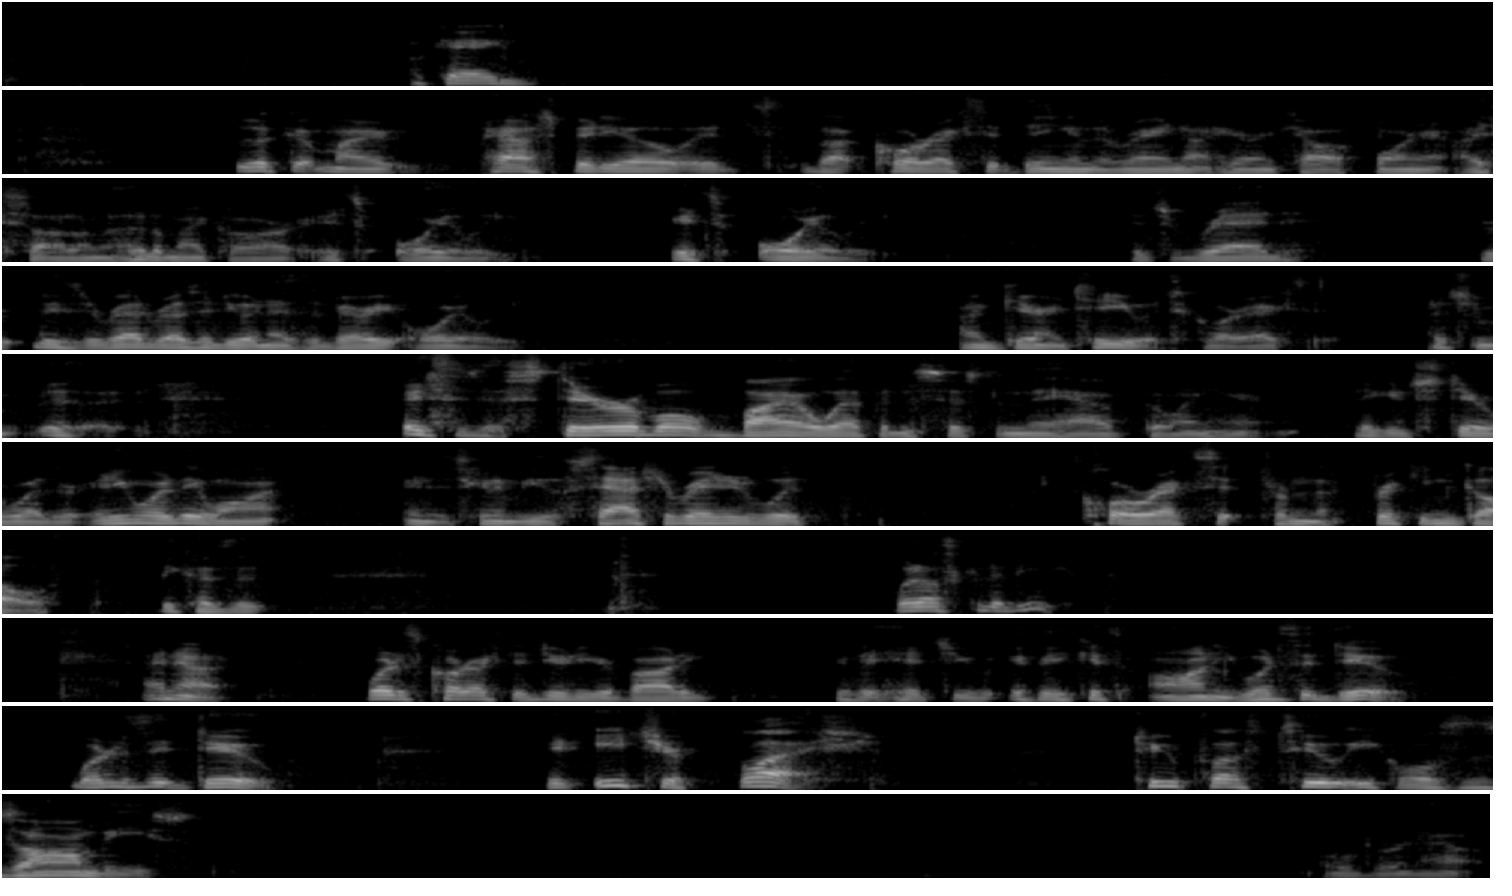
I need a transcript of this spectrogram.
Okay. Look at my past video, it's about Corexit being in the rain out here in California. I saw it on the hood of my car. It's oily. It's oily. It's red. These are red residue and it's very oily. I guarantee you it's Corexit. It's, uh, this is a steerable bioweapon system they have going here. They can steer weather anywhere they want, and it's going to be saturated with Corexit from the freaking Gulf because it. What else could it be? I know uh, what does Corexit do to your body if it hits you? If it gets on you, what does it do? What does it do? It eats your flesh. Two plus two equals zombies. Over and out.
